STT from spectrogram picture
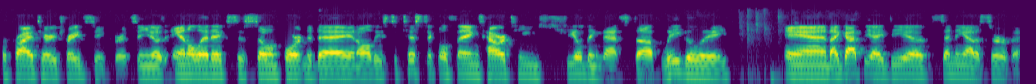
proprietary trade secrets. And, you know, analytics is so important today and all these statistical things. How are teams shielding that stuff legally? And I got the idea of sending out a survey.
